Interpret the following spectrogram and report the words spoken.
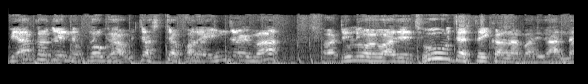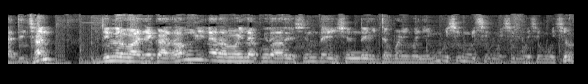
ब्याक प्रोग्राम जस्ट फर इन्जोयमा डिलुवा बाजे छु जस्तै कल्लापारी राजनाति छन् डिलुवा बाजेका रमाइला रमाइला कुराहरू सुन्दै सुन्दै तपाईँ पनि मुसी मुसी मुसी मुसी मुसी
